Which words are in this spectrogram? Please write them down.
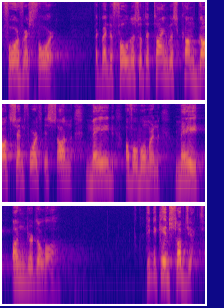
4, verse 4. But when the fullness of the time was come, God sent forth his Son, made of a woman, made under the law. He became subject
